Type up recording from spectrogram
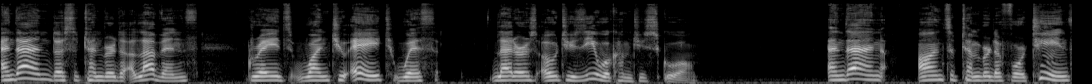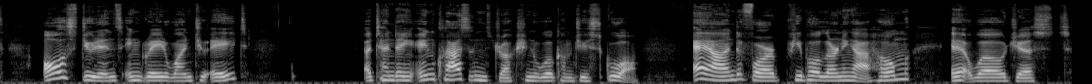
And then the September the 11th, grades 1 to 8 with letters O to Z will come to school. And then on September the 14th, all students in grade 1 to 8 attending in class instruction will come to school. And for people learning at home, it will just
